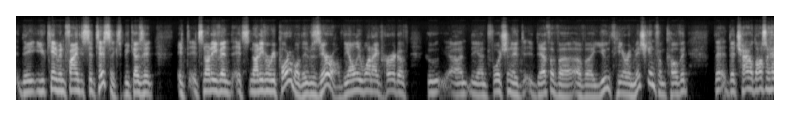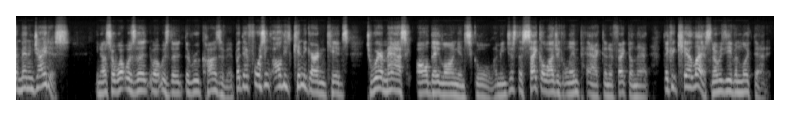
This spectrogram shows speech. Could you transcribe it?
They, you can't even find the statistics because it, it it's not even it's not even reportable. It was zero. The only one I've heard of who uh, the unfortunate death of a, of a youth here in Michigan from COVID, the, the child also had meningitis. You know, so what was the what was the, the root cause of it? But they're forcing all these kindergarten kids to wear masks all day long in school. I mean, just the psychological impact and effect on that, they could care less. Nobody's even looked at it.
